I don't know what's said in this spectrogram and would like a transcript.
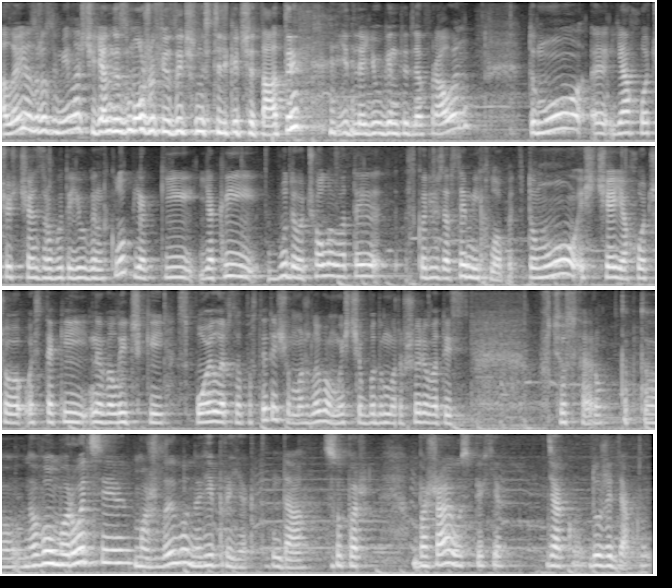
Але я зрозуміла, що я не зможу фізично стільки читати і для югент, і для фрауен. Тому е, я хочу ще зробити югент-клуб, який, який буде очолювати, скоріш за все, мій хлопець. Тому ще я хочу ось такий невеличкий спойлер запустити, що можливо ми ще будемо розширюватись в цю сферу. Тобто, в новому році можливо нові проєкти. Да, Супер. Бажаю успіхів. Дякую. дуже дякую.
